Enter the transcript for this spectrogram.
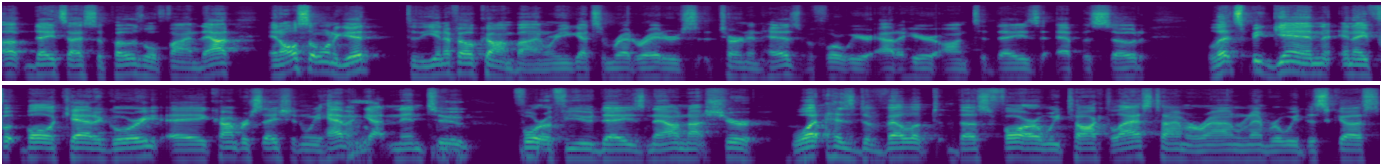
updates, I suppose. We'll find out. And also want to get to the NFL Combine, where you got some Red Raiders turning heads before we are out of here on today's episode. Let's begin in a football category, a conversation we haven't gotten into for a few days now. Not sure what has developed thus far. We talked last time around whenever we discussed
